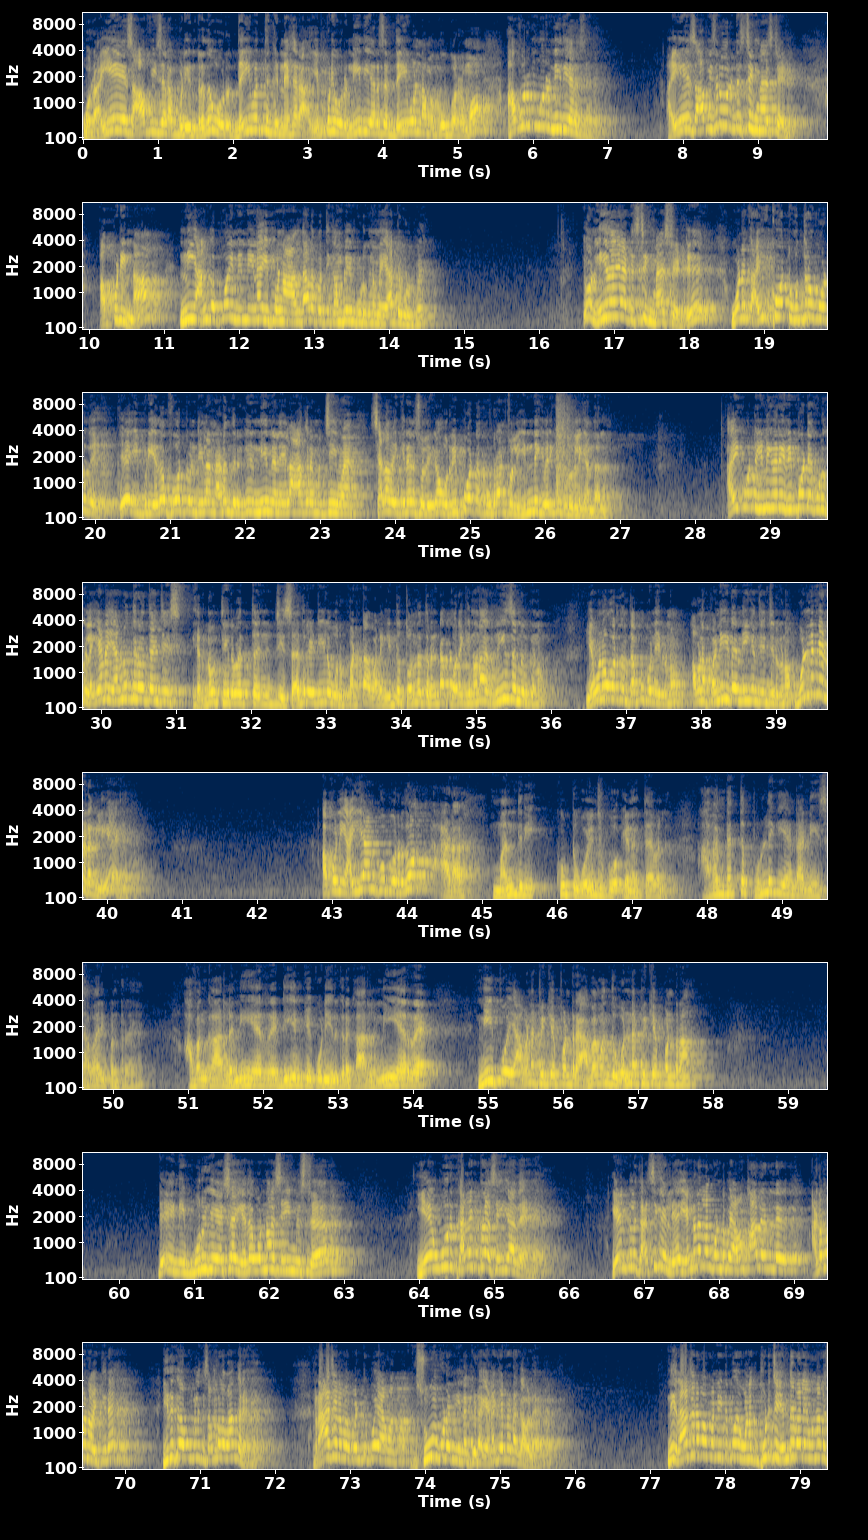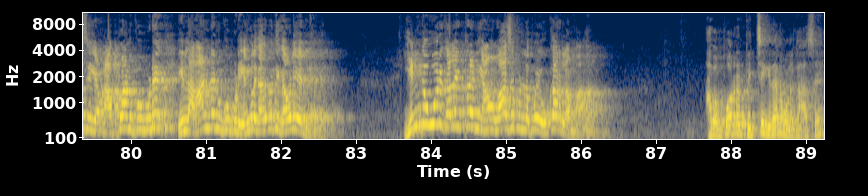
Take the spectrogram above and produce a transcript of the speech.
ஒரு ஐஏஎஸ் ஆஃபீஸர் அப்படின்றது ஒரு தெய்வத்துக்கு நிகரா. எப்படி ஒரு நீதியரசர் தெய்வம்னு நம்ம கூப்பிடுறோமோ அவரும் ஒரு நீதியரசர். ஐஏஎஸ் ஆஃபீஸர் ஒரு டிஸ்ட்ரிக்ட் மேஜிஸ்ட்ரேட் அப்படின்னா நீ அங்கே போய் நின்னா இப்போ நான் அந்த ஆளை பற்றி கம்ப்ளைண்ட் கொடுக்கணுமே யார்கிட்ட கொடுப்பேன்? யோ நீ தான் டிஸ்ட்ரிக்ட் மேஜிஸ்ட்ரேட்டு உனக்கு ஹைகோர்ட் உத்தரவு போடுது. ஏ இப்படி ஏதோ ஃபோர் டுவெண்ட்டிலாம் நடந்திருக்கு நீர்நிலையெல்லாம் ஆக்கிரமிச்சு இவன் செலவைக்கிறேன்னு சொல்லியிருக்கான் ஒரு ரிப்போர்ட்டை கூடுறான்னு சொல்லி இன்னைக்கு வரைக்கும் கொடுக்கலைங்க அந்த ஆள். ஹைகோர்ட் இன்னைக்கு வரைக்கும் ரிப்போர்ட்டே கொடுக்கல. ஏன்னா இரநூத்தி இருபத்தஞ்சு இரநூத்தி இருபத்தஞ்சு சதுரடியில் ஒரு பட்டா வழங்கிட்டு தொண்ணூத்தி ரெண்டா குறைக்கணும்னா ரீசன் இருக்கணும். எவனோ ஒருத்தன் தப்பு பண்ணியிருக்கணும். அவனை பண்ணிக்கிட்ட நீங்கள் செஞ்சிருக்கணும். ஒன்றுமே நடக்கலையே. அப்போ நீ ஐயான்னு கூப்பிடுறதும் அடா மந்திரி கூப்பிட்டு ஒழிஞ்சு போ எனக்கு தேவையில்லை. அவன் பெத்த பிள்ளைக்கு ஏன்டா நீ சவாரி பண்ணுற அவன் காரில் நீ ஏறுற டிஎம்கே கூடி இருக்கிற காரில் நீ ஏறுற. நீ போய் அவனை பிக்கப் பண்ணுற அவன் வந்து ஒன்றை பிக்கப் பண்ணுறான் டேய் நீ முருகேஷா எதை ஒன்றா செய் மிஸ்டர் என் ஊர் கலெக்டரா செய்யாத. எங்களுக்கு அசிங்கம் இல்லையா? எங்களெல்லாம் கொண்டு போய் அவன் காலையில் அடமானம் வைக்கிற? இதுக்கு உங்களுக்கு சம்பளம் வாங்குற? ராஜினாமா பண்ணிட்டு போய் அவன் சுவ கூட நீ நக்குடா. எனக்கு என்னடா கவலை? நீ ராஜினாமா பண்ணிட்டு போய் உனக்கு பிடிச்ச எந்த வேலையை உன்னாலும் செய்ய? அவன் அப்பான்னு கூப்பிடு இல்ல ஆண்டன்னு கூப்பிடு. எங்களுக்கு அதை பத்தி கவலையே இல்லை. எங்க ஊர் கலெக்டரா நீ அவன் வாசப்படியில் போய் உட்காரலாமா? அவன் போடுற பிச்சைக்கு தானே உனக்கு ஆசை?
